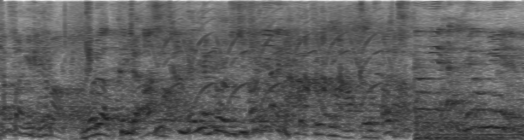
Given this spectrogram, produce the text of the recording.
한 방에 해봐. 머리가 크니까. 아 진짜 안 돼. 아니야. 아 진짜 해야 돼 형님.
